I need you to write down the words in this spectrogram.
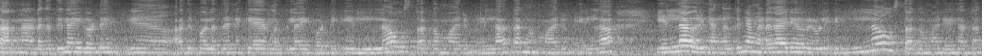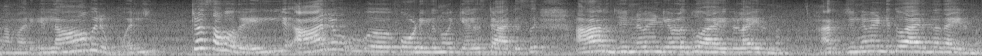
കർണാടകത്തിലായിക്കോട്ടെ അതുപോലെ തന്നെ കേരളത്തിലായിക്കോട്ടെ എല്ലാ ഉസ്താക്കന്മാരും എല്ലാ തങ്ങന്മാരും എല്ലാ എല്ലാവരും ഞങ്ങൾക്ക് ഞങ്ങളുടെ കാര്യം അറിയുള്ളൂ എല്ലാ ഉസ്താക്കന്മാരും എല്ലാ തങ്ങന്മാരും എല്ലാവരും ഒറ്റ സഹോദരൻ എല്ലാ ആരും ഫോണിൽ നോക്കിയാൽ സ്റ്റാറ്റസ്? ആ അർജുനു വേണ്ടിയുള്ള ദ്വായകളായിരുന്നു അർജുനന് വേണ്ടി ദ്വായിരുന്നതായിരുന്നു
